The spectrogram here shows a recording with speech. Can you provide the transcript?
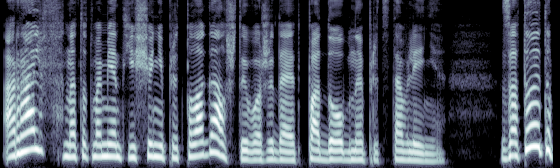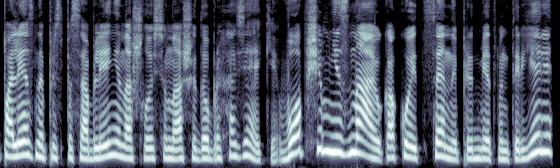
а Ральф на тот момент еще не предполагал, что его ожидает подобное представление. Зато это полезное приспособление нашлось у нашей доброй хозяйки. В общем, не знаю, какой ценный предмет в интерьере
